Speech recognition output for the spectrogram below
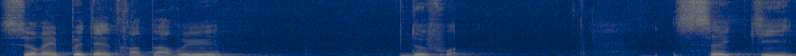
serait peut-être apparu deux fois, ce qui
